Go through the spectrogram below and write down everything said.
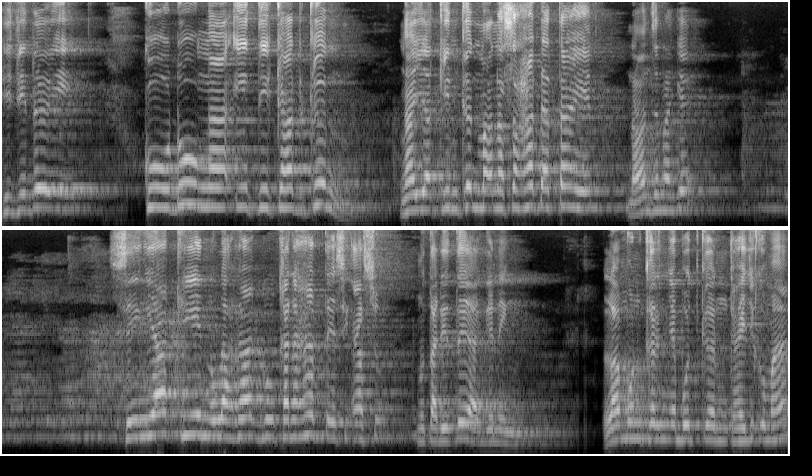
hiji deui. kudu ngaitikadkeun ngayakinkeun makna syahadat tahin naon cenah ge? Sing yakin ulah ragu kana hate sing asup nu tadi teh ya geuning. Lamun keur nyebutkeun ka hiji kumaha?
